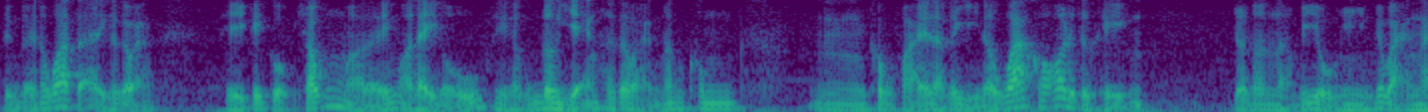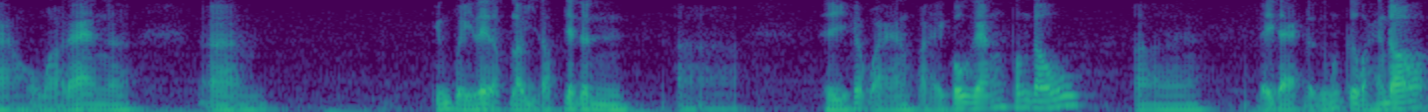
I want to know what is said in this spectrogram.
đừng để nó quá tệ các bạn. Thì cái cuộc sống mà để mà đầy đủ thì nó cũng đơn giản thôi các bạn. Nó cũng không không phải là cái gì nó quá khó để thực hiện. Cho nên là ví dụ như những cái bạn nào mà đang à, à, chuẩn bị lấy lập, lập, lập gia đình à, thì các bạn phải cố gắng phấn đấu à, để đạt được cái mức cơ bản đó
